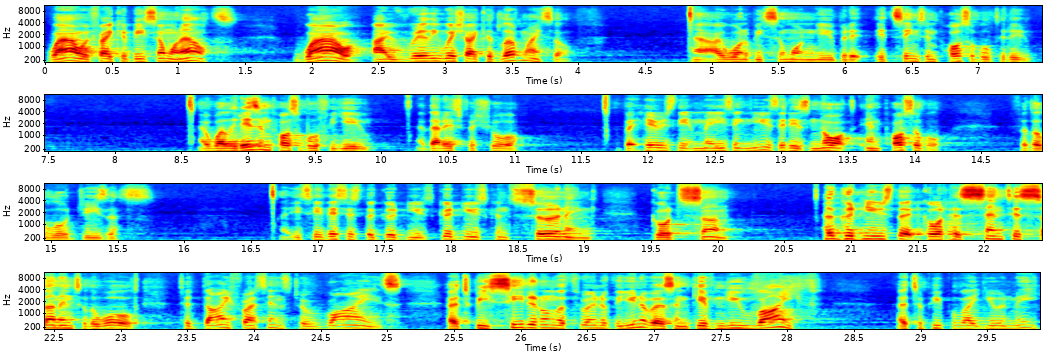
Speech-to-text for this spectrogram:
wow, if I could be someone else. Wow, I really wish I could love myself. Uh, I want to be someone new, but it, it seems impossible to do. Uh, well, it is impossible for you, uh, that is for sure. But here is the amazing news it is not impossible for the Lord Jesus. You see, this is the good news good news concerning God's Son. A good news that God has sent his Son into the world to die for our sins, to rise, uh, to be seated on the throne of the universe and give new life uh, to people like you and me.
